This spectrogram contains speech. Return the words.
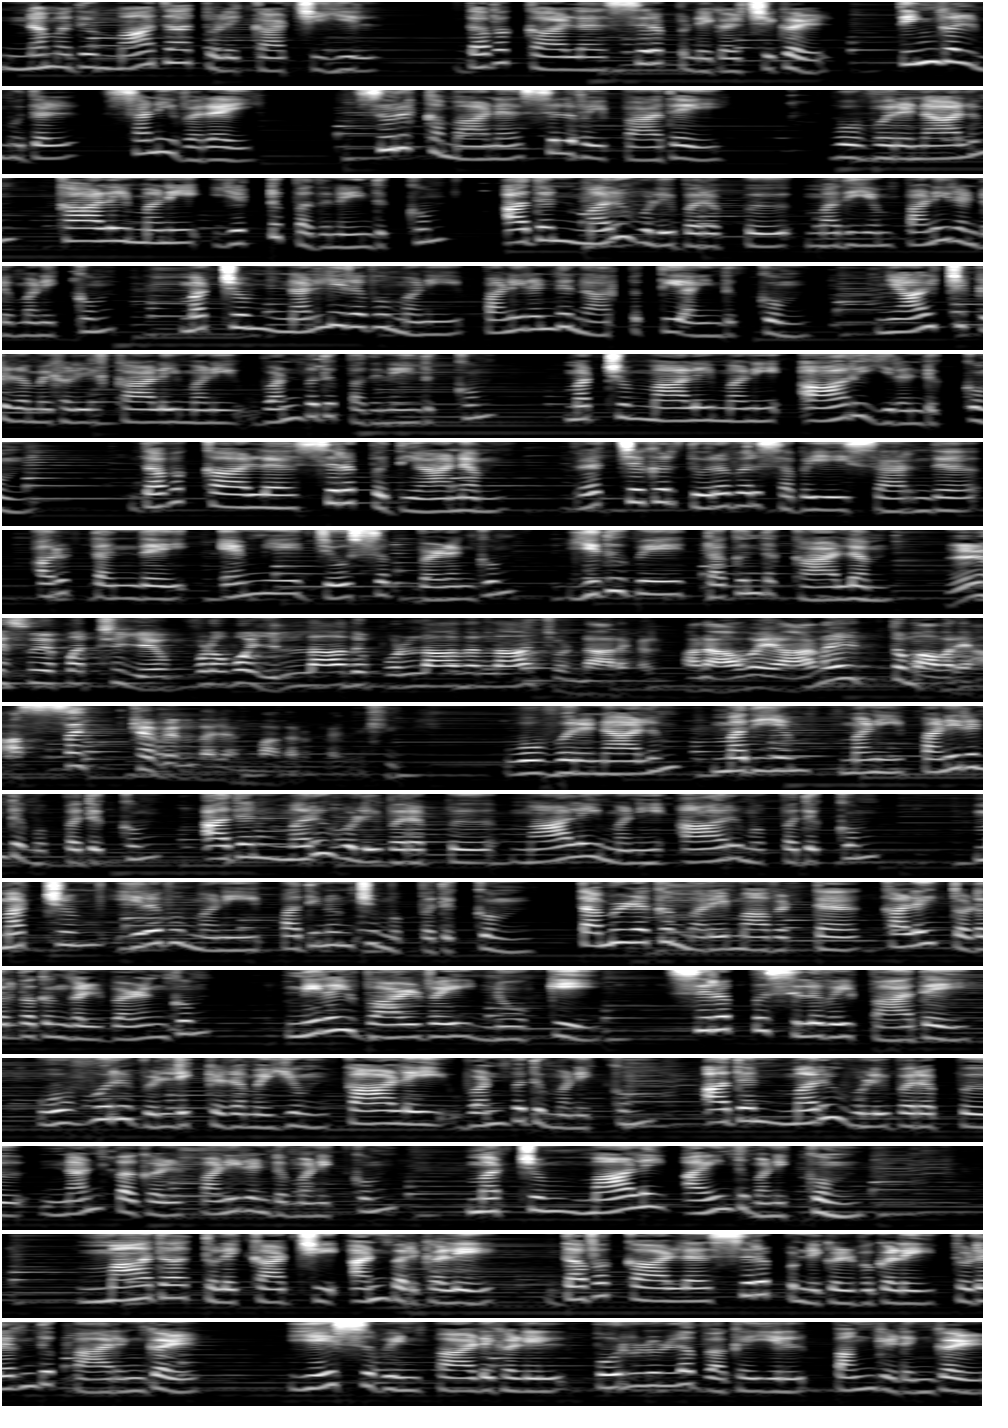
நமது மாதா தொலைக்காட்சியில் தவக்கால சிறப்பு நிகழ்ச்சிகள் திங்கள் முதல் சனி வரை. சுருக்கமான சிலுவை பாதை. ஒவ்வொரு நாளும் காலை மணி எட்டு பதினைந்துக்கும் அதன் மறு ஒளிபரப்பு மதியம் பனிரெண்டு மணிக்கும் மற்றும் நள்ளிரவு மணி பனிரெண்டு நாற்பத்தி ஐந்துக்கும் ஞாயிற்றுக்கிழமைகளில் காலை மணி ஒன்பது பதினைந்துக்கும் மற்றும் மாலை மணி ஆறு இரண்டுக்கும். தவக்கால சிறப்பு தியானம் இரட்சகர் துறவர் சபையை சார்ந்த அருட்தந்தை எம் ஏ ஜோசப் வழங்கும் இதுவே தகுந்த காலம். இயேசுவை பற்றி எவ்வளவோ இல்லாது பொல்லாதெல்லாம் சொன்னார்கள். ஆனா அவை அனைத்தும் அவரை அசைக்கவில்லை என் மகர்களே ஒவ்வொரு நாளும் மதியம் மணி பனிரெண்டு முப்பதுக்கும் அதன் மறு ஒளிபரப்பு மாலை மணி ஆறு முப்பதுக்கும் மற்றும் இரவு மணி பதினொன்று முப்பதுக்கும் தமிழக மறைமாவட்ட கலை தொடர்பகங்கள் வழங்கும் நிறைவாழ்வை நோக்கி. சிறப்பு சிலுவை பாதை ஒவ்வொரு வெள்ளிக்கிழமையும் காலை ஒன்பது மணிக்கும் அதன் மறு ஒளிபரப்பு நண்பகல் பனிரெண்டு மணிக்கும் மற்றும் மாலை ஐந்து மணிக்கும். மாதா தொலைக்காட்சி அன்பர்களே தவக்கால சிறப்பு நிகழ்வுகளை தொடர்ந்து பாருங்கள். இயேசுவின் பாடுகளில் பொருளுள்ள வகையில் பங்கெடுங்கள்.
